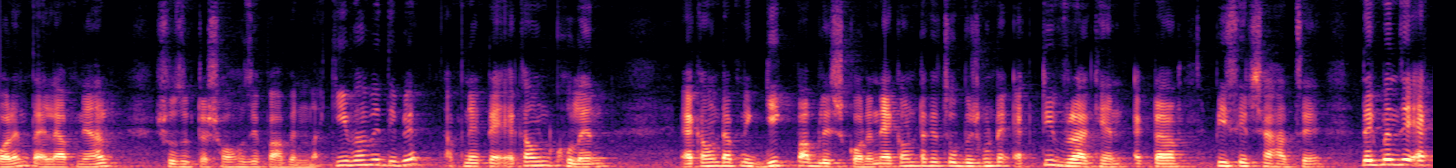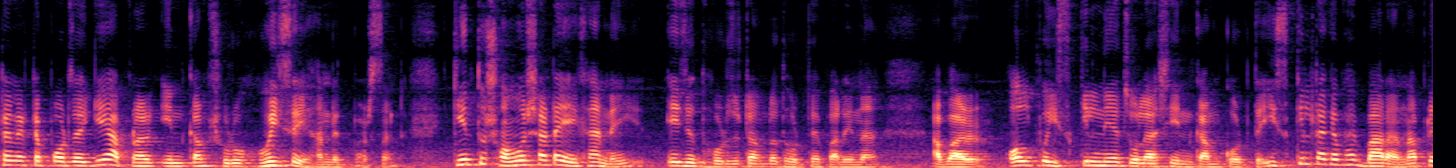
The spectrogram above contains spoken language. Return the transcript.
করেন তাহলে আপনি আর সুযোগটা সহজে পাবেন না। কীভাবে দিবে? আপনি একটা অ্যাকাউন্ট খোলেন অ্যাকাউন্ট আপনি গিক পাবলিশ করেন অ্যাকাউন্টটাকে চব্বিশ ঘণ্টা অ্যাক্টিভ রাখেন একটা পিসির সাহায্যে। দেখবেন যে একটা না একটা পর্যায়ে গিয়ে আপনার ইনকাম শুরু হয়েছেই হান্ড্রেড পার্সেন্ট কিন্তু সমস্যাটা এখানেই, এই যে ধৈর্যটা আমরা ধরতে পারি না। আবার অল্প স্কিল নিয়ে চলে আসি ইনকাম করতে। স্কিলটাকে ভাই বাড়ান। আপনি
